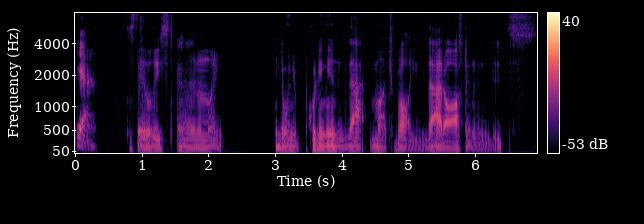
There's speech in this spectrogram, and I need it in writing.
yeah to say the least. And I'm like, you know, when you're putting in that much volume that often, and it's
